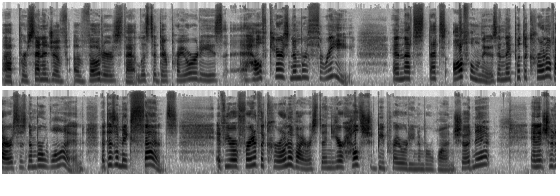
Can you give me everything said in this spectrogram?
uh, percentage of, of voters that listed their priorities, healthcare is number three. And that's that's awful news. And they put the coronavirus as number one. That doesn't make sense. If you're afraid of the coronavirus, then your health should be priority number one, shouldn't it? And it should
